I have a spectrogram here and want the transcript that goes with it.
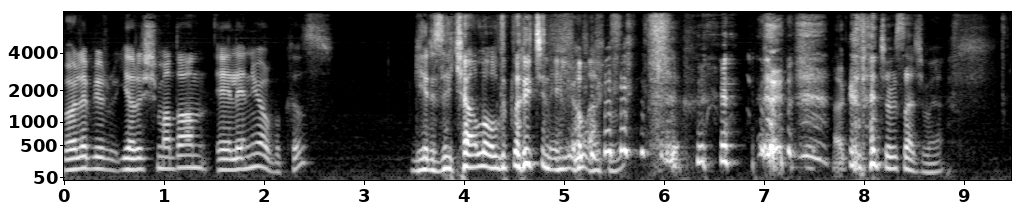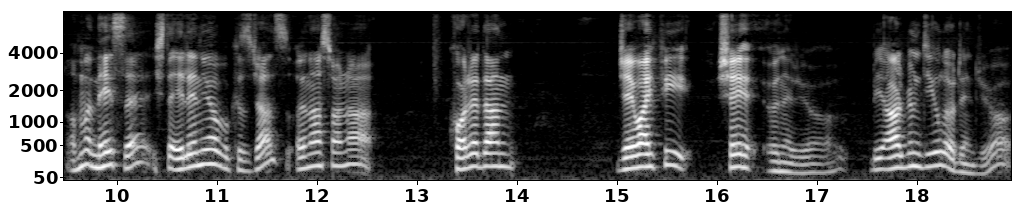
Böyle bir yarışmadan eğleniyor bu kız. Gerizekalı oldukları için eğliyorlar kızı. Hakikaten çok saçma ya. Ama neyse işte eğleniyor bu kızcağız. Ondan sonra Kore'den JYP şey öneriyor. Bir albüm deal öneriyor.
